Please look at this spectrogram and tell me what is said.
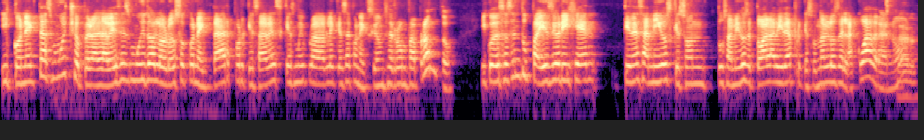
y conectas mucho, pero a la vez es muy doloroso conectar porque sabes que es muy probable que esa conexión se rompa pronto. Y cuando estás en tu país de origen, tienes amigos que son tus amigos de toda la vida porque son los de la cuadra, ¿no? Claro.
